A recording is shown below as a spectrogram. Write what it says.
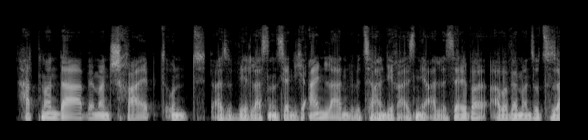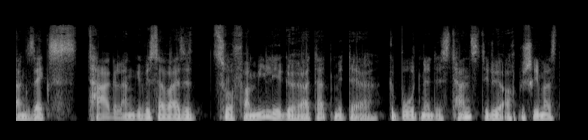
Hat man da, wenn man schreibt und also wir lassen uns ja nicht einladen, wir bezahlen die Reisen ja alle selber, aber wenn man sozusagen sechs Tage lang gewisserweise zur Familie gehört hat mit der gebotenen Distanz, die du ja auch beschrieben hast,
